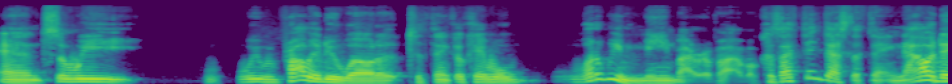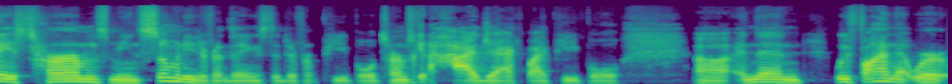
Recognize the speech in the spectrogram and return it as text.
And so we we would probably do well to to think, okay, well, what do we mean by revival? Because I think that's the thing. Nowadays, terms mean so many different things to different people. Terms get hijacked by people, uh, and then we find that we're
